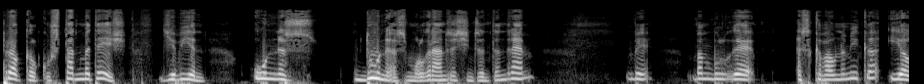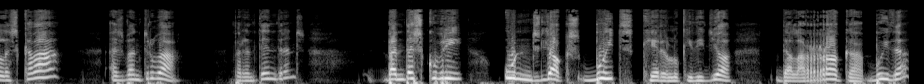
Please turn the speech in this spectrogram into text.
però que al costat mateix hi havien unes dunes molt grans, així ens entendrem, bé, van voler excavar una mica i a l'excavar es van trobar, per entendre'ns, van descobrir uns llocs buits, que era el que he dit jo, de la roca buida,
